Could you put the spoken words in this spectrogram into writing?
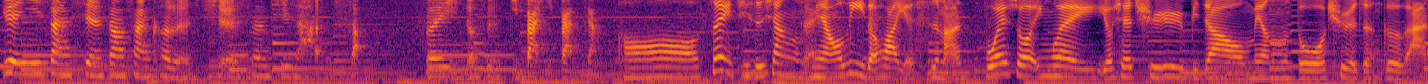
愿意上线上上课的学生其实很少。所以就是一半一半这样。哦，所以其实像苗栗的话也是嘛，不会说因为有些区域比较没有那么多确诊个案，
